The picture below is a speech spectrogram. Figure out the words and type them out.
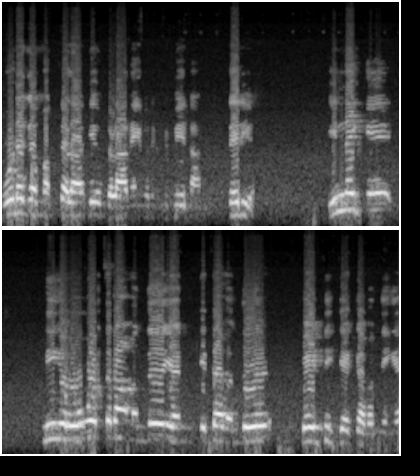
ஊடக மக்களாகி உங்கள் அனைவருக்குமே நான் தெரியும். இன்னைக்கு நீங்க ஒவ்வொருத்தரா வந்து என்கிட்ட வந்து பேட்டி கேட்க வந்தீங்க.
